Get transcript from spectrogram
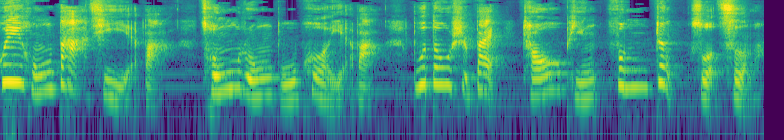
恢宏大气也罢，从容不迫也罢，不都是拜朝平风正所赐吗？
